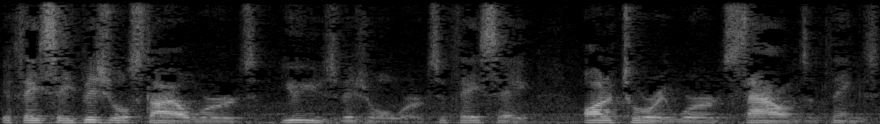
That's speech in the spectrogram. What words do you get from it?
if they say visual style words, you use visual words. If they say auditory words, sounds, and things,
